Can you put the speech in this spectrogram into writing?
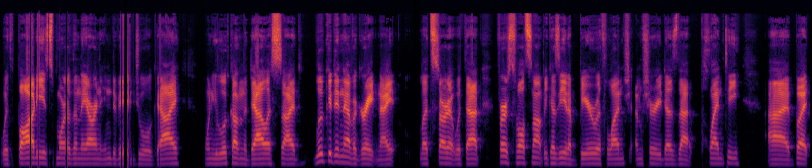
with bodies more than they are an individual guy. When you look on the Dallas side, Luka didn't have a great night. Let's start out with that. First of all, it's not because he had a beer with lunch. I'm sure he does that plenty. Uh, but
